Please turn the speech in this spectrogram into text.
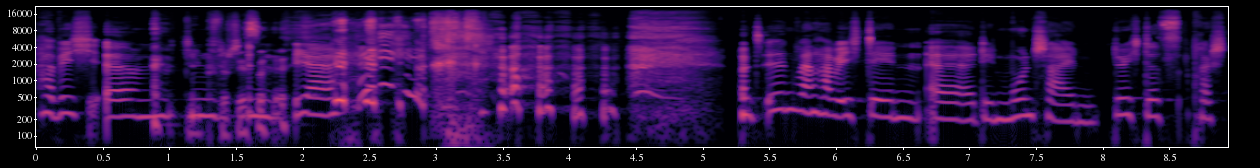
habe ich. Ähm, Deep, verstehst du? Ja. Und irgendwann habe ich den, äh, den Mondschein durch das prak-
